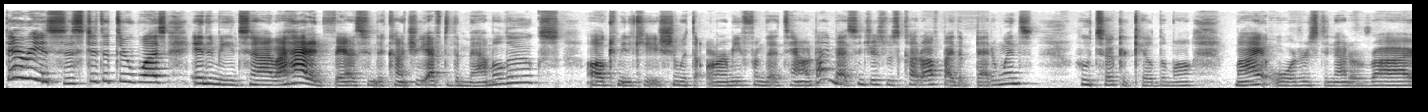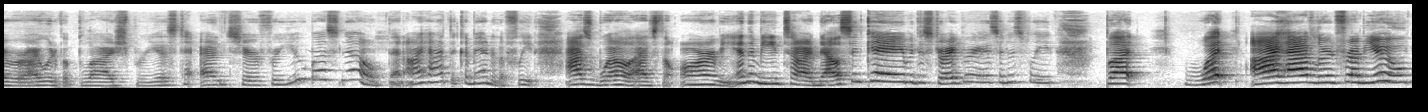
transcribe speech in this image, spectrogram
Barry insisted that there was. In the meantime, I had advanced in the country after the Mamelukes All communication with the army from the town by messengers was cut off by the Bedouins, who took or killed them all. My orders did not arrive, or I would have obliged Brueys to enter, for you must know that I had the command of the fleet as well as the army. In the meantime, Nelson came and destroyed Brueys and his fleet, but what I have learned from you,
